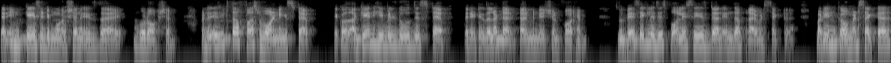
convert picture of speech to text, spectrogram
Then in Hmm. case demotion is the good option, but it's the first warning step because again he will do this step, then it is a Hmm. ter- termination for him. So basically, this policy is done in the private sector, but in Hmm. government sector,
